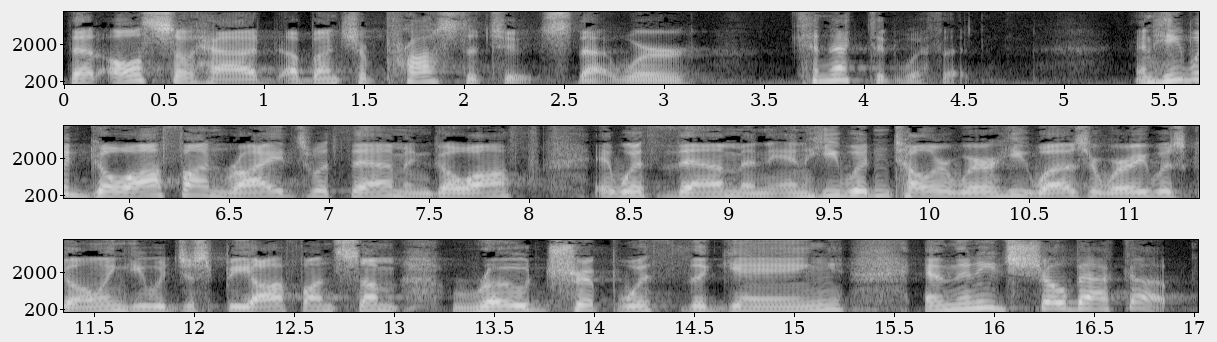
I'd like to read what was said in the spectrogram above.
that also had a bunch of prostitutes that were connected with it. And he would go off on rides with them and go off with them, and, and he wouldn't tell her where he was or where he was going. He would just be off on some road trip with the gang, and then he'd show back up.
